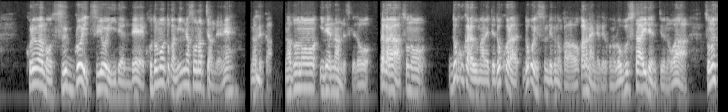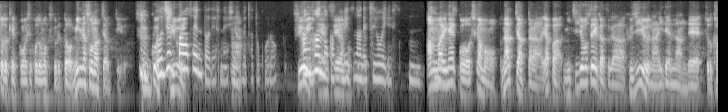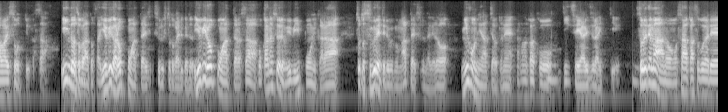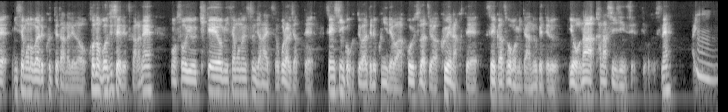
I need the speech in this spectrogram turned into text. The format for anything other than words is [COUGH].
これはもうすっごい強い遺伝で、子供とかみんなそうなっちゃうんだよね。なぜか。謎の遺伝なんですけど、だから、その、どこから生まれて、どこから、どこに進んでいくのかはわからないんだけど、このロブスター遺伝っていうのは、その人と結婚して子供を作ると、みんなそうなっちゃうっていう。すっごい強い、うん、50%ですね、調べたところ。強い遺半々の確率なんで強いです。うん。あんまりね、こう、しかも、なっちゃったら、やっぱ日常生活が不自由な遺伝なんで、ちょっとかわいそうっていうかさ、インドとかだとさ、指が6本あったりする人とかいるけど、指6本あったらさ、他の人よりも指1本多いから、ちょっと優れてる部分があったりするんだけど、2本になっちゃうとね、なかなかこう人生やりづらいっていう。それでまあ、あの、サーカス小屋で、見せ物小屋で食ってたんだけど、このご時世ですからね、もうそういう奇形を見せ物にするんじゃないって言って怒られちゃって、先進国って言われてる国では、こういう人たちは食えなくて、生活保護みたいなの受けてるような悲しい人生っていうことですね。はいうん。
